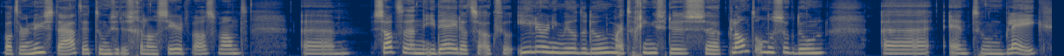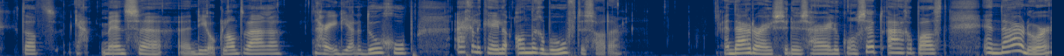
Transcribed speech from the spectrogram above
wat er nu staat, hè, toen ze dus gelanceerd was. Want um, ze had een idee dat ze ook veel e-learning wilde doen, maar toen gingen ze dus klantonderzoek doen. En toen bleek dat ja, mensen die ook klant waren, haar ideale doelgroep, eigenlijk hele andere behoeftes hadden. En daardoor heeft ze dus haar hele concept aangepast. En daardoor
